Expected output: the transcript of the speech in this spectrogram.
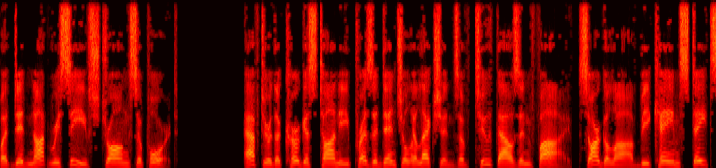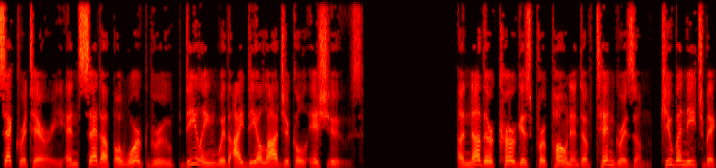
but did not receive strong support. After the Kyrgyzstani presidential elections of 2005, Sarygulov became state secretary and set up a work group dealing with ideological issues. Another Kyrgyz proponent of Tengrism, Kubanichbek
